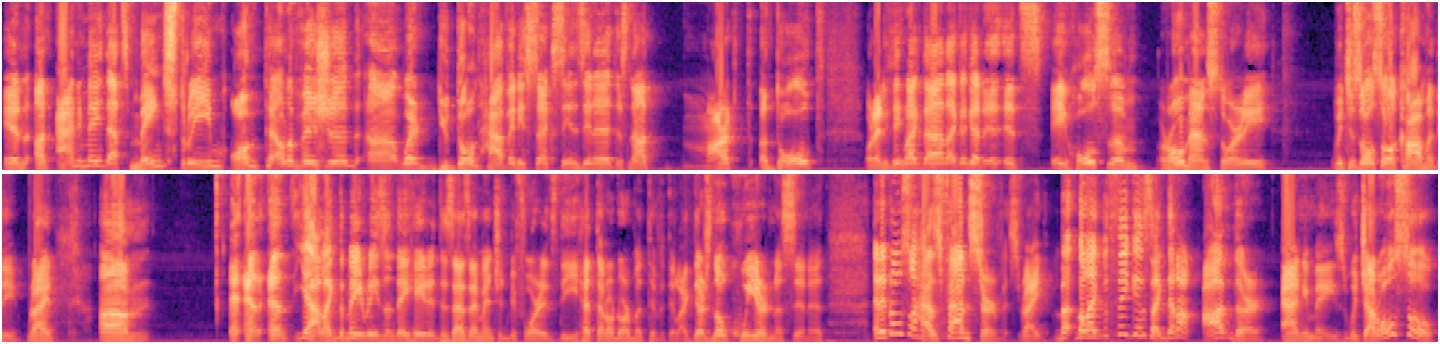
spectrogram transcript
in an anime that's mainstream on television, uh, where you don't have any sex scenes in it, it's not marked adult or anything like that. Like again, it's a wholesome romance story, which is also a comedy, right? Um, and, and, yeah, like the main reason they hate it is, as I mentioned before, is the heteronormativity. Like, there's no queerness in it, and it also has fan service, right? But but like the thing is, like there are other animes which are also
